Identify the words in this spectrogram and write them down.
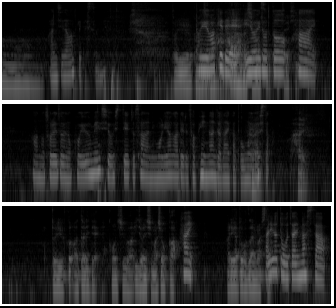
うん感じなわけですよね。という感とじいうわけでいろいろとはいあのそれぞれの固有名詞を知っているとさらに盛り上がれる作品なんじゃないかと思いました。はい。というあたりで今週は以上にしましょうか。はい、ありがとうございましたあり。がとうございました。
